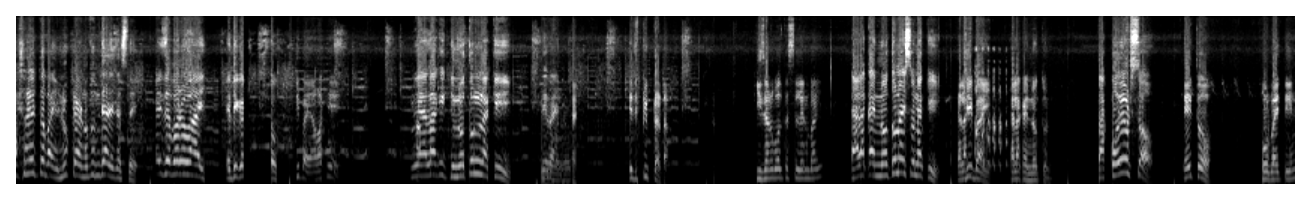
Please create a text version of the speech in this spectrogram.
আসলে তো ভাই লুকটা নতুন দেওয়া যাচ্ছে এই যে বড় ভাই এদিকে কি ভাই আমাকে? তুমি এলাকি কি নতুন নাকি? ভাই এই যে পিঁপড়াটা। কি যেন বলতেছিলেন ভাই? এলাকায় নতুন আইছো নাকি? জি ভাই। এলাকায় নতুন। তা কই উঠছো? এই তো ফোর বাই তিন।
